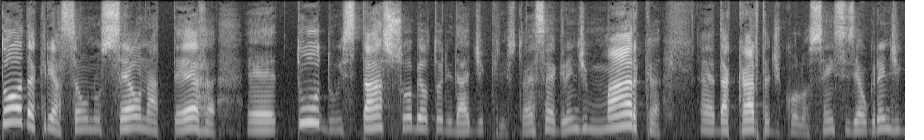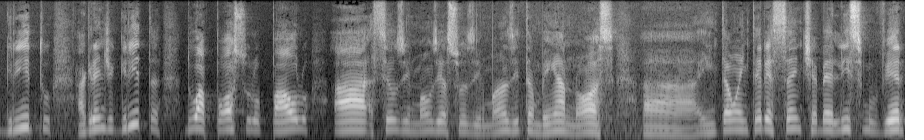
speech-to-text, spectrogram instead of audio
toda a criação no céu, na terra, é, tudo está sob a autoridade de Cristo. Essa é a grande marca é, da carta de Colossenses e é o grande grito, a grande grita do apóstolo Paulo a seus irmãos e às suas irmãs e também a nós. Ah, então é interessante, é belíssimo ver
